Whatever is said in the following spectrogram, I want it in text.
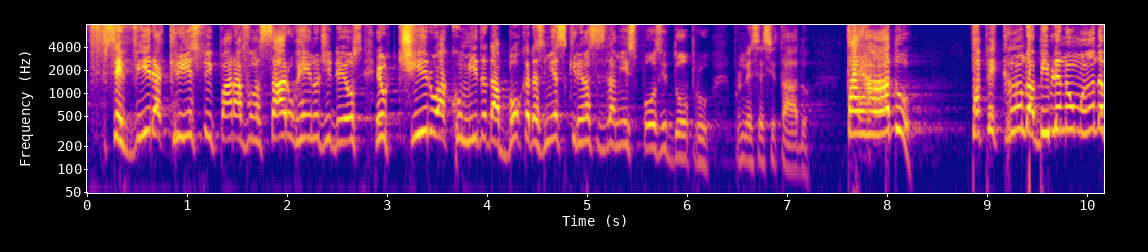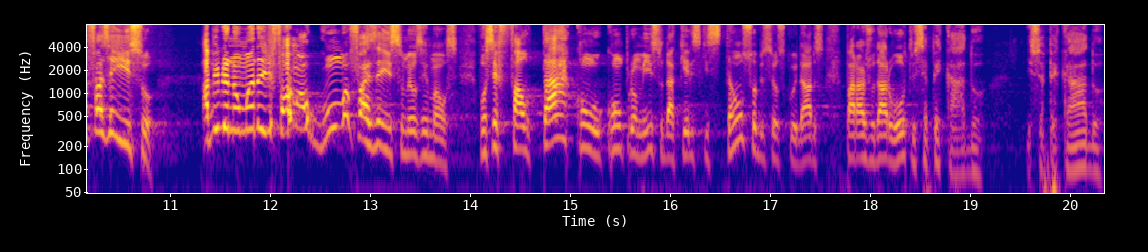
servir a Cristo e para avançar o reino de Deus, eu tiro a comida da boca das minhas crianças e da minha esposa e dou para o necessitado. Está errado, está pecando, a Bíblia não manda fazer isso. A Bíblia não manda de forma alguma fazer isso, meus irmãos. Você faltar com o compromisso daqueles que estão sob seus cuidados para ajudar o outro, isso é pecado. Isso é pecado.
